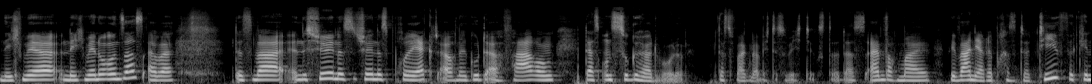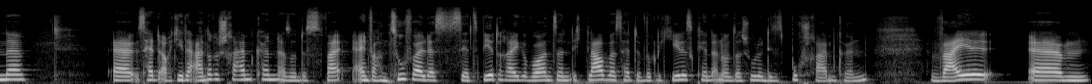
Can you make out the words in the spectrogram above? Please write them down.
Nicht mehr, nicht mehr nur unsers, aber das war ein schönes, schönes Projekt, auch eine gute Erfahrung, dass uns zugehört wurde. Das war, glaube ich, das Wichtigste. Das einfach mal, wir waren ja repräsentativ für Kinder. Äh, es hätte auch jeder andere schreiben können. Also das war einfach ein Zufall, dass es jetzt wir drei geworden sind. Ich glaube, es hätte wirklich jedes Kind an unserer Schule dieses Buch schreiben können, weil ähm,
